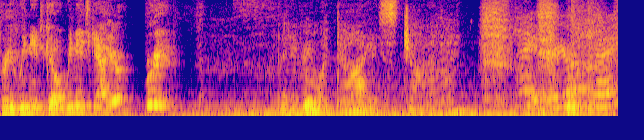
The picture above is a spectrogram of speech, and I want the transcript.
Bree, we need to go. We need to get out here. Bree! But everyone dies, Jonathan. Hey, are you okay?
